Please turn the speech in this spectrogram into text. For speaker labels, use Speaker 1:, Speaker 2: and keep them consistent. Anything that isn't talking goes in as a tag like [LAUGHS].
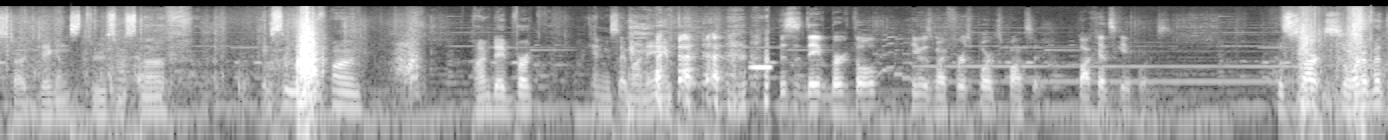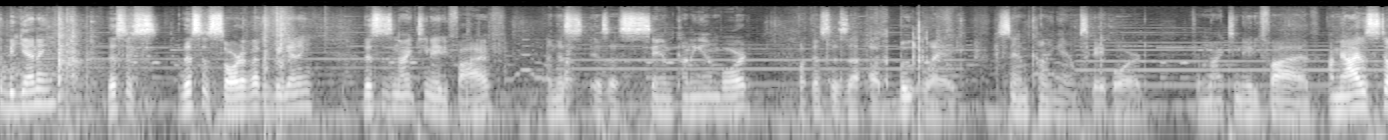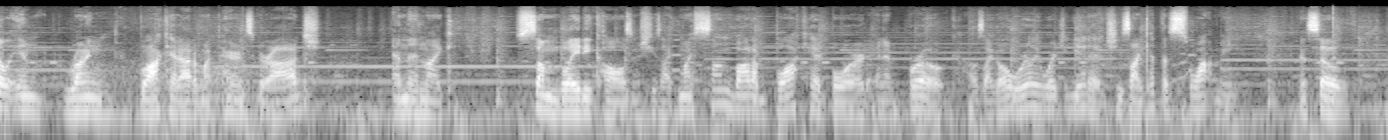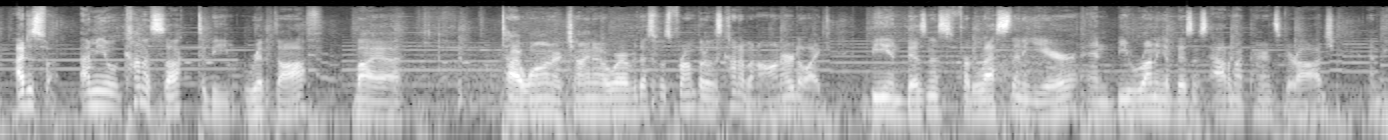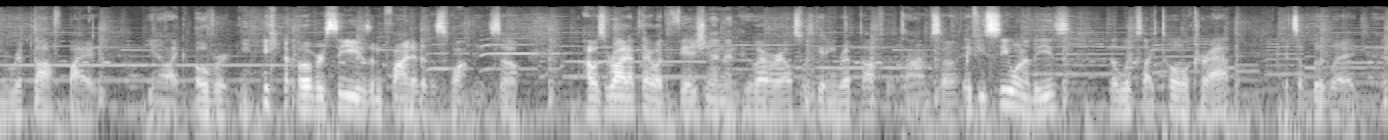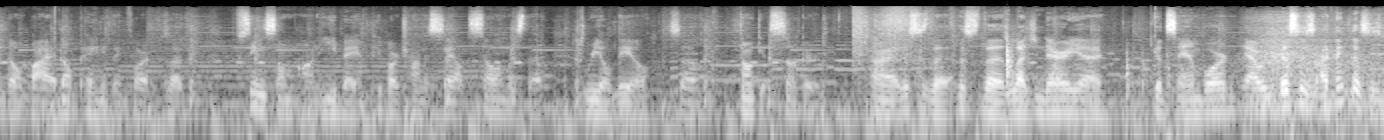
Speaker 1: Start digging through some stuff. Let's see what we find. I'm Dave Burke. I can't even say my name. [LAUGHS]
Speaker 2: This is Dave Bergthold. He was my first board sponsor, Blockhead Skateboards.
Speaker 1: Let's start sort of at the beginning. This is this is sort of at the beginning. This is 1985, and this is a Sam Cunningham board, but this is a, a bootleg Sam Cunningham skateboard from 1985. I mean, I was still in running Blockhead out of my parents' garage, and then like some lady calls and she's like, my son bought a Blockhead board and it broke. I was like, oh really? Where'd you get it? And she's like, at the swap meet. And so I just, I mean, it kind of sucked to be ripped off by uh, Taiwan or China or wherever this was from, but it was kind of an honor to like be in business for less than a year and be running a business out of my parents' garage and be ripped off by, you know, like over [LAUGHS] overseas and find it at the swap meet. So I was right up there with Vision and whoever else was getting ripped off at the time. So if you see one of these that looks like total crap, it's a bootleg and don't buy it. Don't pay anything for it because I've seen some on eBay and people are trying to sell, sell them as the real deal. So don't get suckered. All right, this is the this is the legendary uh, Good Sam board. Yeah, we, this is I think this is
